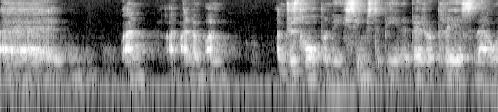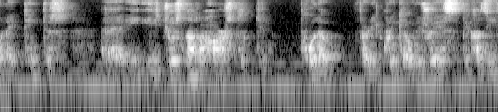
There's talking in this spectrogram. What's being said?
Uh, and and I'm, I'm, I'm just hoping he seems to be in a better place now, and I think that uh, he's just not a horse to, to pull out very quick out his races because he,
